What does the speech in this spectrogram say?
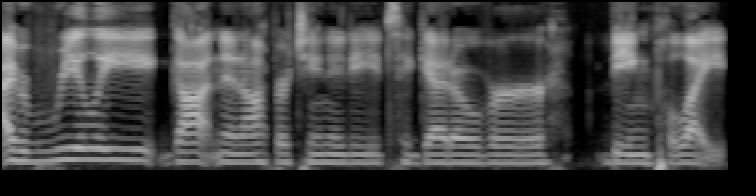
I've really gotten an opportunity to get over being polite.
